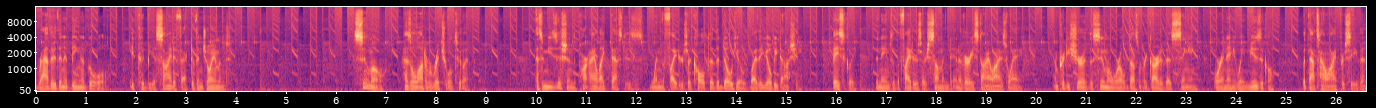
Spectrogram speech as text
Rather than it being a goal, it could be a side effect of enjoyment. Sumo has a lot of ritual to it. As a musician, the part I like best is when the fighters are called to the dohyo by the yobidashi. Basically, the names of the fighters are summoned in a very stylized way. I'm pretty sure the sumo world doesn't regard it as singing or in any way musical, but that's how I perceive it.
